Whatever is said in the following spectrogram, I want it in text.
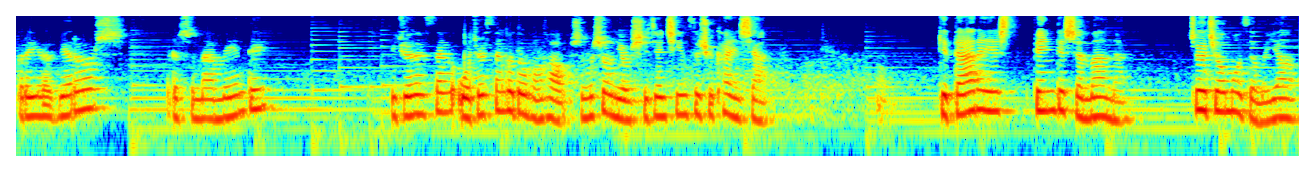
para ir a verlos personalmente？你觉得三个？我觉得三个都很好。什么时候你有时间亲自去看一下 ？¿Qué tal es fin de semana？这个周末怎么样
